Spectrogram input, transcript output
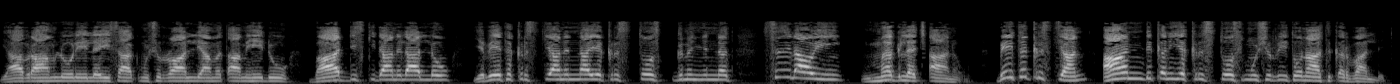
የአብርሃም ሎሌ ለይስሐቅ ሙሽራዋን ሊያመጣ መሄዱ በአዲስ ኪዳን ላለው የቤተ ክርስቲያንና የክርስቶስ ግንኙነት ስዕላዊ መግለጫ ነው። ቤተ ክርስቲያን አንድ ቀን የክርስቶስ ሙሽሪት ሆና ትቀርባለች።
